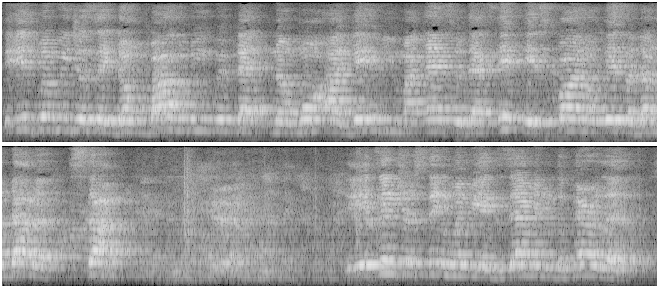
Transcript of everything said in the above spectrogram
It is when we just say, don't bother me with that no more. I gave you my answer. That's it. It's final. It's a done data. Stop. It's interesting when we examine the parallels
